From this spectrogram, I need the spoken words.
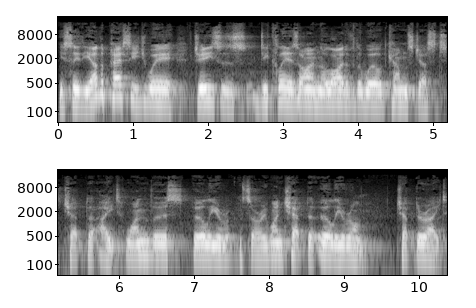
You see, the other passage where Jesus declares, I am the light of the world, comes just chapter 8, one verse earlier, sorry, one chapter earlier on, chapter 8.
